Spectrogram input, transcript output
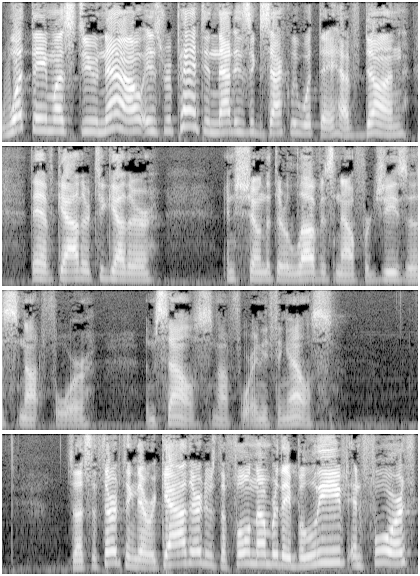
What they must do now is repent, and that is exactly what they have done they have gathered together and shown that their love is now for Jesus, not for themselves, not for anything else. So that's the third thing. They were gathered, it was the full number, they believed. And fourth,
